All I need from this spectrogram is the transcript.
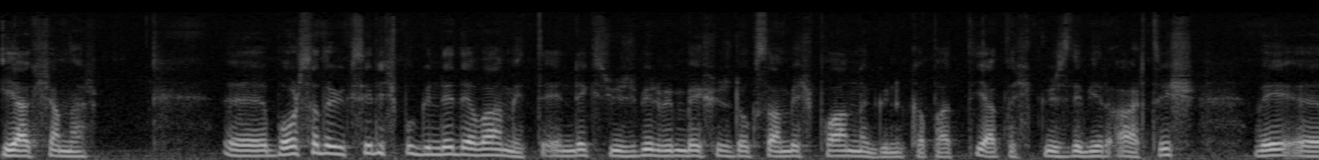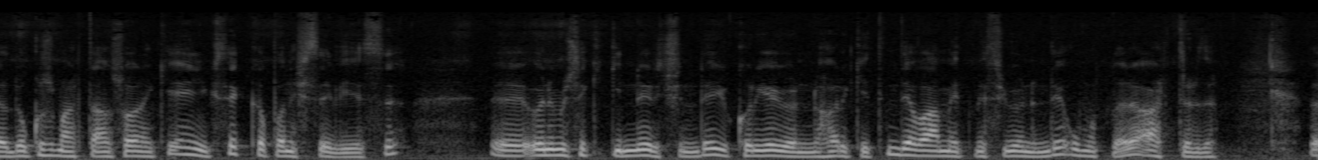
İyi akşamlar. E, borsada yükseliş bugün de devam etti. Endeks 101.595 puanla günü kapattı. Yaklaşık %1 artış ve e, 9 Mart'tan sonraki en yüksek kapanış seviyesi. E, önümüzdeki günler içinde yukarıya yönlü hareketin devam etmesi yönünde umutları arttırdı. E,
